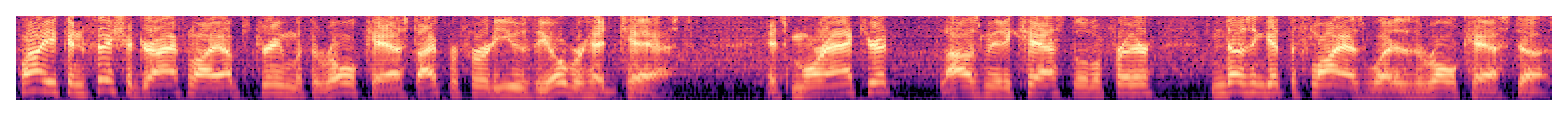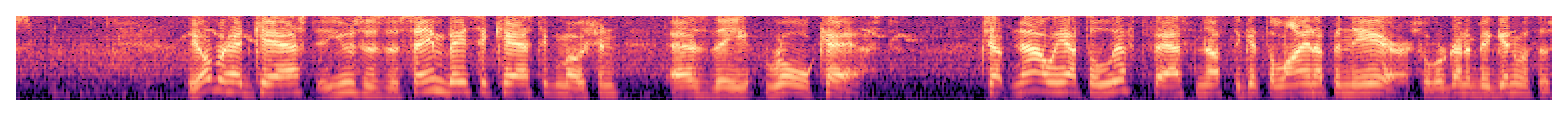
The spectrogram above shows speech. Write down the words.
While you can fish a dry fly upstream with the roll cast, I prefer to use the overhead cast. It's more accurate, allows me to cast a little further, and doesn't get the fly as wet as the roll cast does. The overhead cast uses the same basic casting motion as the roll cast, except now we have to lift fast enough to get the line up in the air. So we're going to begin with a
